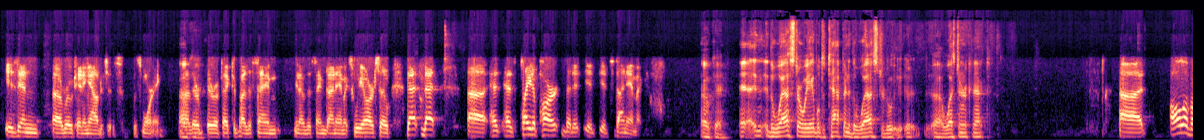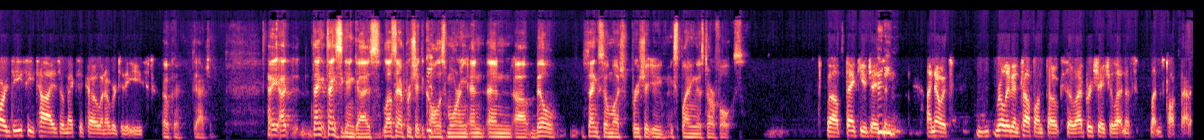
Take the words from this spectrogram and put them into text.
is in uh, rotating outages this morning. Uh, they're they're affected by the same, you know, the same dynamics we are. So that that uh, has, has played a part, but it, it it's dynamic. Okay. In the West, are we able to tap into the West or do we, uh, West Interconnect? All of our DC ties are Mexico and over to the east. Okay, gotcha. Hey, I, th- thanks again, guys. Leslie, I appreciate the call this morning, and and uh, Bill, thanks so much. Appreciate you explaining this to our folks. Well, thank you, Jason. I know it's really been tough on folks, so I appreciate you letting us letting us talk about it.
